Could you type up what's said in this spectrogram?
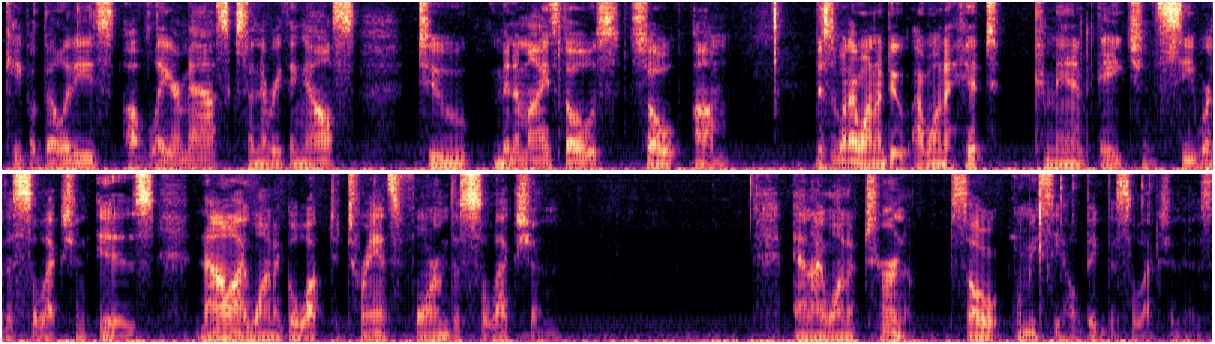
capabilities of layer masks and everything else to minimize those. So um, this is what I want to do. I want to hit Command H and see where the selection is. Now I want to go up to transform the selection and I want to turn them. So let me see how big the selection is.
